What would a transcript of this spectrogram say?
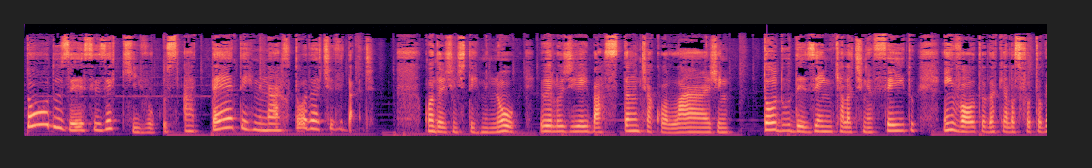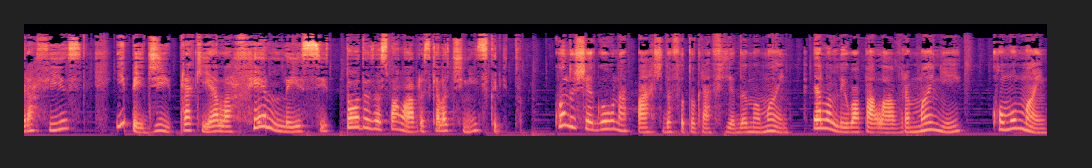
todos esses equívocos até terminar toda a atividade. Quando a gente terminou, eu elogiei bastante a colagem, todo o desenho que ela tinha feito em volta daquelas fotografias e pedi para que ela relesse todas as palavras que ela tinha escrito. Quando chegou na parte da fotografia da mamãe, ela leu a palavra mãe como mãe.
